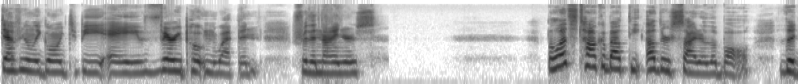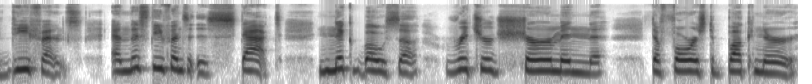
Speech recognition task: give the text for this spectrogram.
definitely going to be a very potent weapon for the Niners. But let's talk about the other side of the ball, the defense. And this defense is stacked. Nick Bosa, Richard Sherman, DeForest Buckner,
